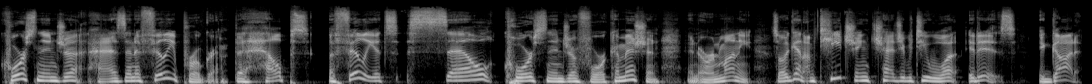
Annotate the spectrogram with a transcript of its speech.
Course Ninja has an affiliate program that helps affiliates sell Course Ninja for commission and earn money. So again, I'm teaching ChatGPT what it is. It got it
